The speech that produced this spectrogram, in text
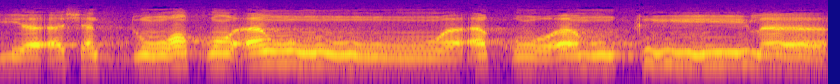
هي أشد وطئا وأقوم قيلا.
